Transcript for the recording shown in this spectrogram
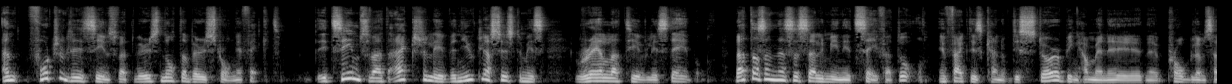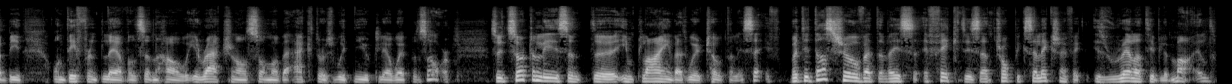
And fortunately, it seems that there is not a very strong effect. It seems that actually the nuclear system is relatively stable. That doesn't necessarily mean it's safe at all. In fact, it's kind of disturbing how many problems have been on different levels and how irrational some of the actors with nuclear weapons are. So it certainly isn't uh, implying that we're totally safe. But it does show that this effect, this anthropic selection effect, is relatively mild,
